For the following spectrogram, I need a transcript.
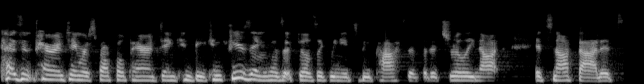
present parenting, respectful parenting can be confusing because it feels like we need to be passive, but it's really not, it's not that. It's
